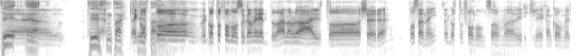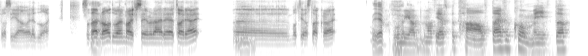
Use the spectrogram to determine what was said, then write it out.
Det, ja, tusen takk. det, er godt å, det er godt å få noen som kan redde deg når du er ute og kjører på sending. Så det er godt å få noen som eh, virkelig kan komme inn fra sida og redde deg. Så det er bra. Du var en lifesaver der, eh, Tarjei. Mm. Uh, Mathias takker deg. Yep. Hvor mye har Mathias betalt deg for å komme hit og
